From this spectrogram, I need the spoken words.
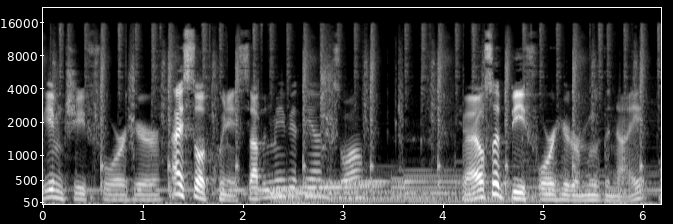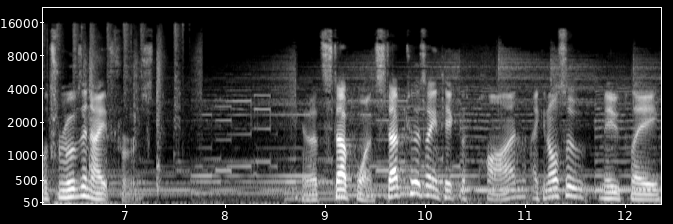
Gave him g4 here. I still have queen a7 maybe at the end as well. Okay, I also have b4 here to remove the knight. Let's remove the knight first. Okay, that's step one. Step two is I can take the pawn. I can also maybe play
